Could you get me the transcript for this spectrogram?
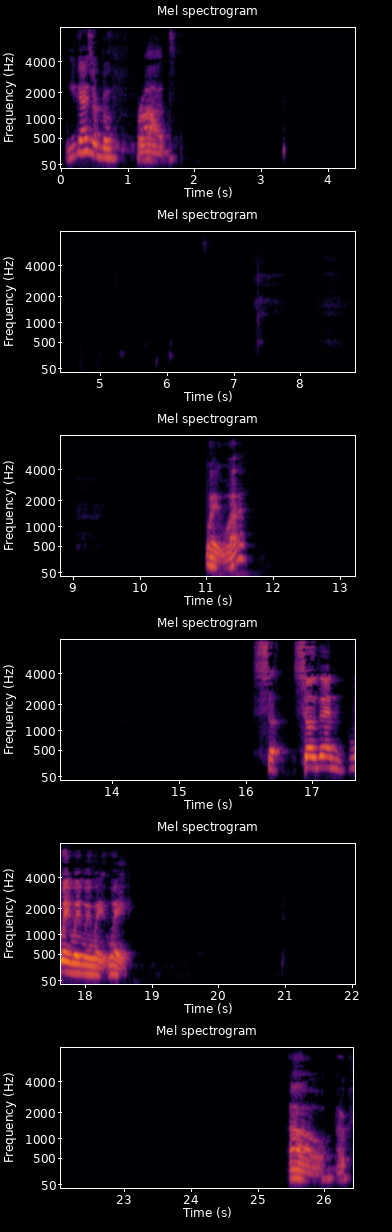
you guys are both frauds. Wait, what? So, so then, wait, wait, wait, wait, wait. Oh, okay.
